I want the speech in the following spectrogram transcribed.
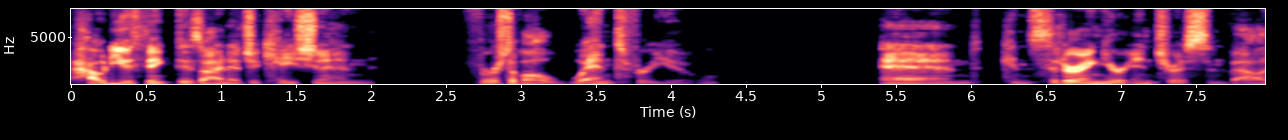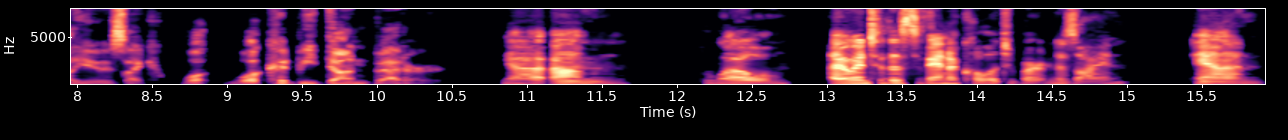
how do you think design education first of all went for you? And considering your interests and values, like what what could be done better? Yeah. Um, well, I went to the Savannah College of Art and Design, and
